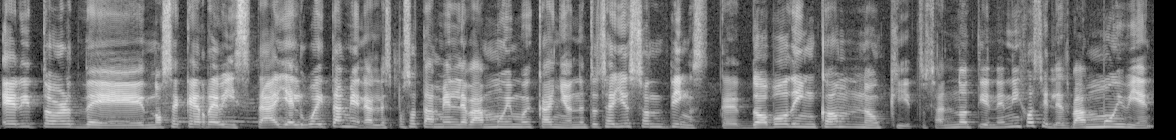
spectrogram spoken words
editor de no sé qué revista y el güey también, al esposo también le va muy, muy cañón. Entonces ellos son things, que double income, no kids, o sea, no tienen hijos y les va muy bien.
